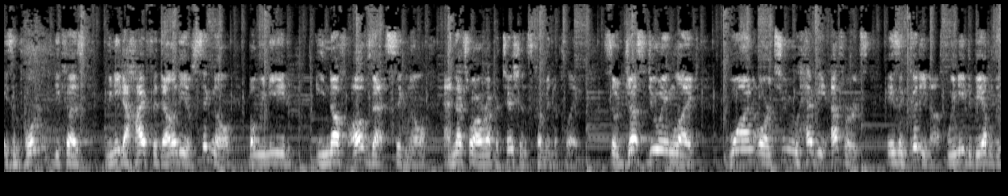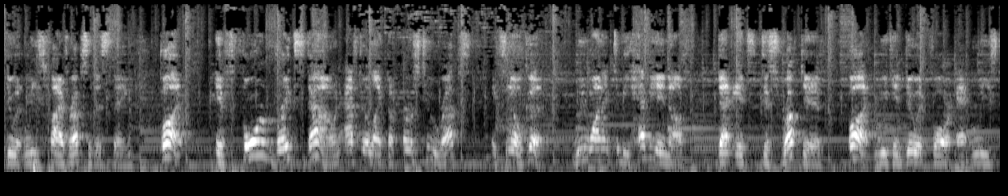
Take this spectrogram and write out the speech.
is important because we need a high fidelity of signal but we need enough of that signal and that's where our repetitions come into play so just doing like one or two heavy efforts isn't good enough we need to be able to do at least five reps of this thing but if form breaks down after like the first two reps it's no good we want it to be heavy enough that it's disruptive, but we can do it for at least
